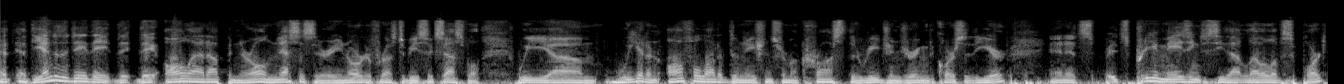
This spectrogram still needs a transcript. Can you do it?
at, at the end of the day, they, they, they all add up and they're all necessary in order for us to be successful. We, um, we get an awful lot of donations from across the region during the course of the year, and it's, it's pretty amazing to see that level of support.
